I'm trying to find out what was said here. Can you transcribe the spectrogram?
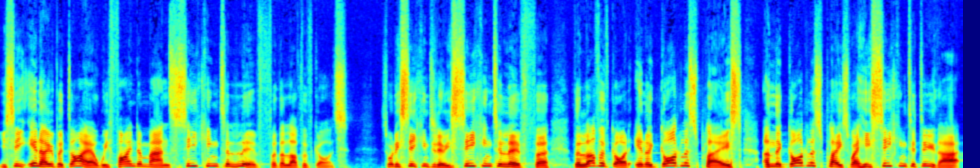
You see, in Obadiah, we find a man seeking to live for the love of God. That's what he's seeking to do. He's seeking to live for the love of God in a godless place, and the godless place where he's seeking to do that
